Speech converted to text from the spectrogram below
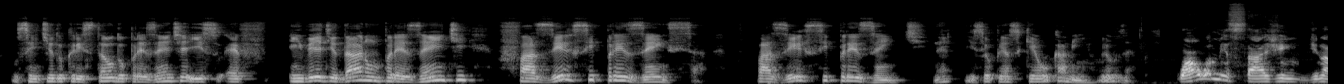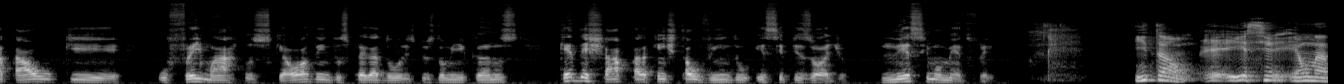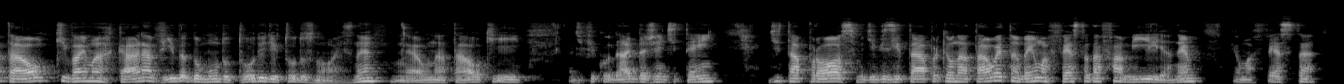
o sentido cristão do presente é isso, é em vez de dar um presente, fazer-se presença, fazer-se presente, né? Isso eu penso que é o caminho, viu, Zé? Qual a mensagem de Natal que o Frei Marcos, que é a Ordem dos Pregadores, dos Dominicanos, quer deixar para quem está ouvindo esse episódio, nesse momento, Frei? Então, é, esse é um Natal que vai marcar a vida do mundo todo e de todos nós, né? É o Natal que a dificuldade da gente tem de estar próximo, de visitar, porque o Natal é também uma festa da família, né? É uma festa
